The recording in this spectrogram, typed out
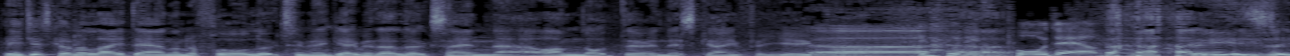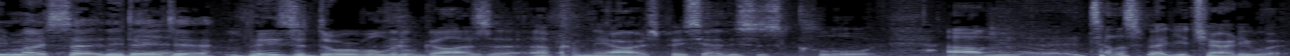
he just kind of laid down on the floor, looked at me and gave me that look saying, no, I'm not doing this game for you, uh, He put his paw down. he, he, most certainly did, yeah. yeah. These adorable little guys are from the RSPCA. This is Claude. Um, tell us about your charity work.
